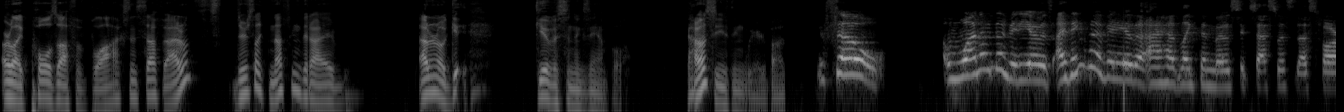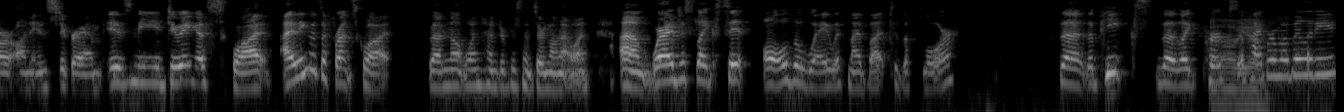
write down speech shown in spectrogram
or like pulls off of blocks and stuff i don't there's like nothing that i i don't know gi- give us an example i don't see anything weird about it. So one of the videos, I think the video that I had like the most success with thus far on Instagram is me doing a squat. I think it was a front squat, but I'm not 100% certain on that one. Um, where I just like sit all the way with my butt to the floor. The the peaks, the like perks Oh, of yeah. hypermobility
